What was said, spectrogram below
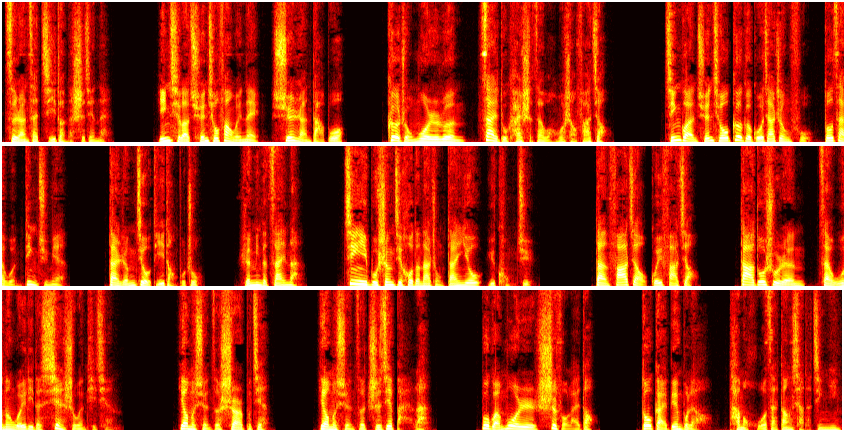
自然在极短的时间内引起了全球范围内轩然大波，各种末日论再度开始在网络上发酵。尽管全球各个国家政府都在稳定局面，但仍旧抵挡不住人民的灾难。进一步升级后的那种担忧与恐惧，但发酵归发酵，大多数人在无能为力的现实问题前，要么选择视而不见，要么选择直接摆烂。不管末日是否来到，都改变不了他们活在当下的精英。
